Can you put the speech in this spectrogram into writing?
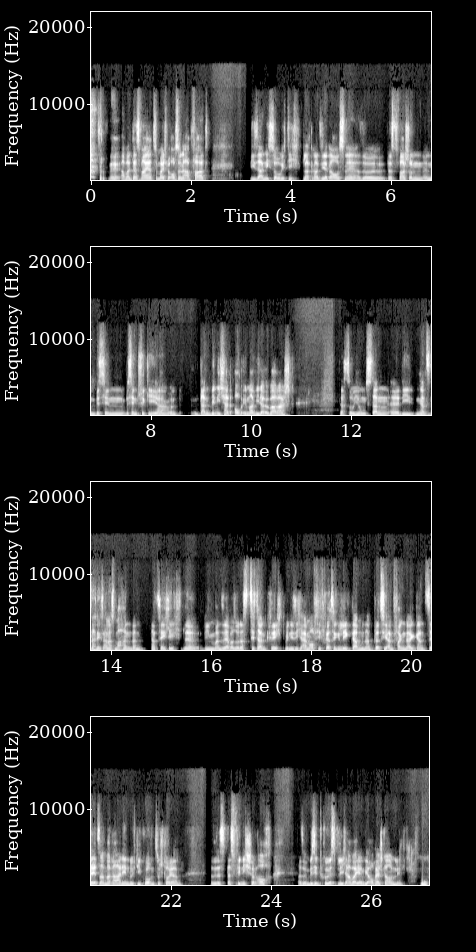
ne? Aber das war ja zum Beispiel auch so eine Abfahrt, die sah nicht so richtig glatt rasiert aus. Ne? Also das war schon ein bisschen, bisschen tricky, ja. Und dann bin ich halt auch immer wieder überrascht, dass so Jungs dann, äh, die den ganzen Tag nichts anderes machen, dann tatsächlich, ne, wie man selber so das Zittern kriegt, wenn die sich einmal auf die Fresse gelegt haben und dann plötzlich anfangen, da ganz seltsame Radien durch die Kurven zu steuern. Also das, das finde ich schon auch, also ein bisschen tröstlich, aber irgendwie auch erstaunlich. Mhm.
